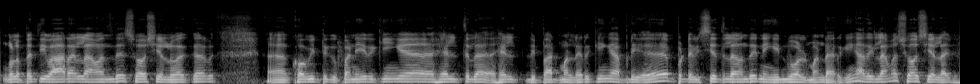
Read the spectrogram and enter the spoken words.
உங்களை பற்றி வாரெல்லாம் வந்து சோஷியல் ஒர்க்கர் கோவிட்டுக்கு பண்ணியிருக்கீங்க ஹெல்த்தில் ஹெல்த் டிபார்ட்மெண்ட்டில் இருக்கீங்க அப்படி ஏற்பட்ட விஷயத்தில் வந்து நீங்கள் இன்வால்மெண்ட்டாக இருக்கீங்க. அது இல்லாமல் சோஷியல் லைஃப்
